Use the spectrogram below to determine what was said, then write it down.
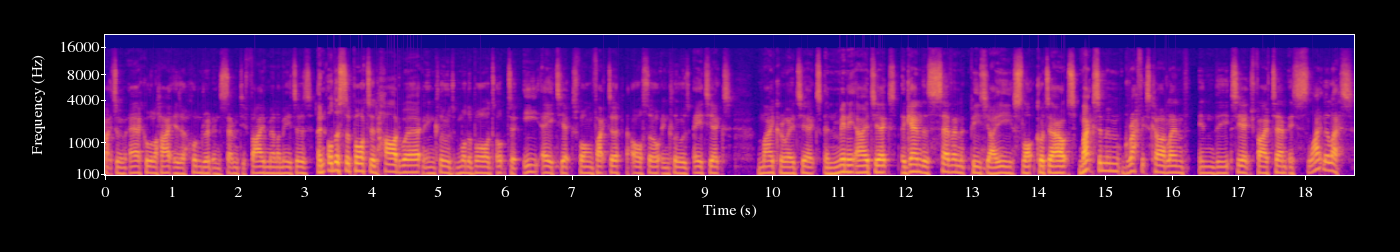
maximum air cooler height is 175 millimeters. And other supported hardware includes motherboards up to eATX form factor. That also includes ATX micro ATX and mini ITX. Again, there's seven PCIe slot cutouts. Maximum graphics card length in the CH510 is slightly less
